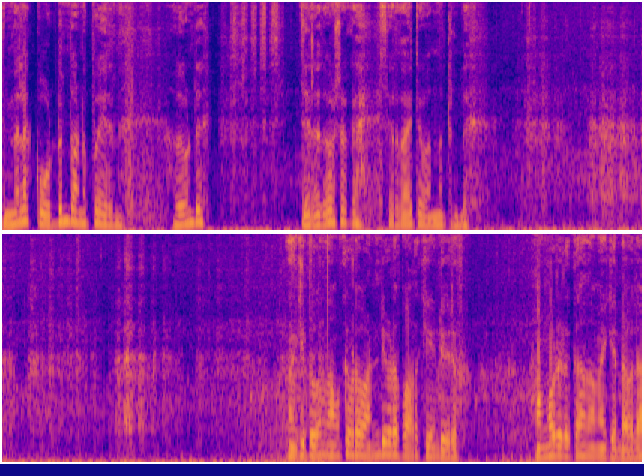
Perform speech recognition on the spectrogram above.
ഇന്നലെ കൊടും തണുപ്പായിരുന്നു. അതുകൊണ്ട് ജലദോഷമൊക്കെ ചെറുതായിട്ട് വന്നിട്ടുണ്ട്. എനിക്ക് തോന്നുന്നു നമുക്കിവിടെ വണ്ടി ഇവിടെ പാർക്ക് ചെയ്യേണ്ടി വരും. അങ്ങോട്ട് എടുക്കാൻ സമ്മതിക്കണ്ടാവില്ല.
